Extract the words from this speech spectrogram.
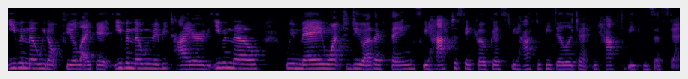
even though we don't feel like it, even though we may be tired, even though we may want to do other things. We have to stay focused. We have to be diligent. We have to be consistent.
